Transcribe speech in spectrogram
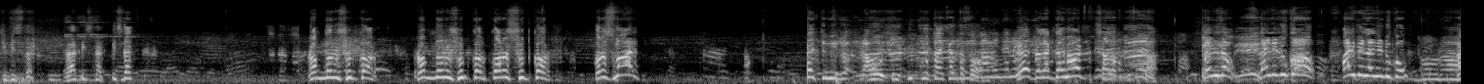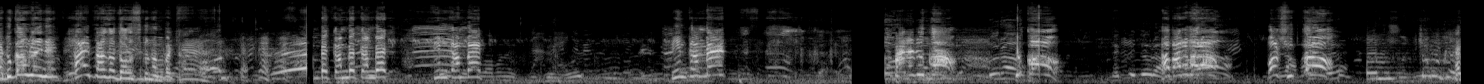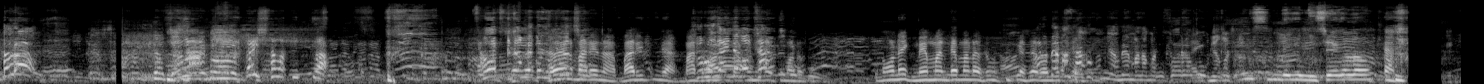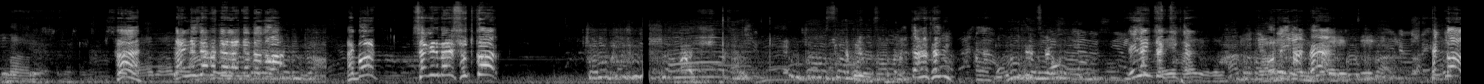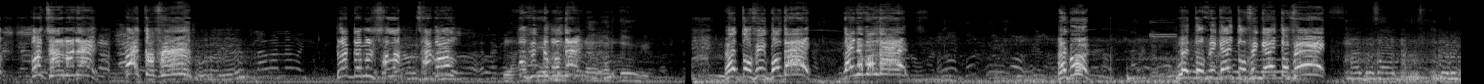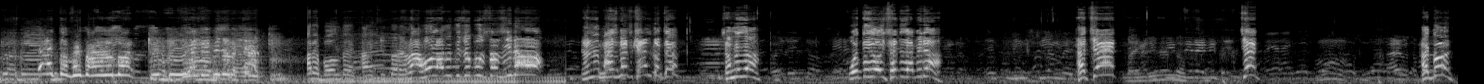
তুই পিছ থাক হ্যাঁ পিছ থাক পিছ থাক। রংধনু শুট কর রংধনু শুট কর করস শুট কর করস মার। তুমি রাহুল তুমি কোথায় খেলতেছো? এ ব্ল্যাক ডায়মন্ড। শালা কুত্তা লাইনে দাও লাইনে ঢুকো। আইবে লাইনে ঢুকো। হ্যাঁ ঢুকাও লাইনে। আই পাঁচা দরস কোন number come back come back team come back team come back মানে ঢুকো ঢুকো আবার এই শালা কুত্তা আওয়াজ থেকে আমরা কোনো আর মারে না বাড়িতে না মারে শুরু লাইনে বলছে? মারো। অনেক মেহমান টেমান আছে ঠিক আছে নিচে গেল হ্যাঁ, লাইনে যাবে তো, লাইনে তো দেওয়া। good. বারে shoot কর। এই লাইন ঠিক ঠিক থাক। হ্যাঁ। ঠিক কর। বল ছাড় মানে। এই তৌফিক। শালা, ছাগল। তৌফিককে বল দে। এই তৌফিক, বল দে। লাইনে বল দে। good. এই তৌফিক, এই তৌফিক, এই তৌফিক। এই তৌফিক বারো নম্বর। লাইনে ভিতরে চল। আরে বল দে কি করে রাহুল আমি কিছু বুঝতেছি না এখানে মাছ মাছ খেয়াল করতে সামনে যা ওই দিকে ওই সাইডে যাবি না হ্যাঁ চেক চেক হ্যাঁ গুড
